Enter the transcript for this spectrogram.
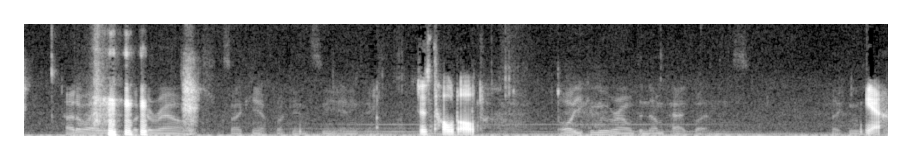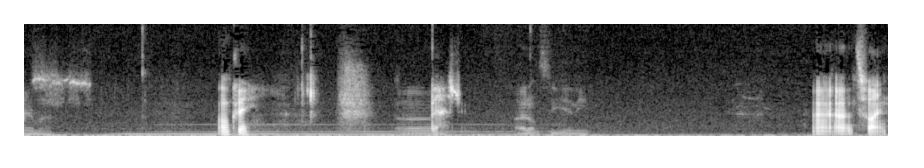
How do I look around? Because I can't fucking see anything. Just hold alt. Oh, you can move around with the numpad buttons. Like move Yeah. the camera. Okay, Uh, bastard. I don't see any. Uh, that's fine.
